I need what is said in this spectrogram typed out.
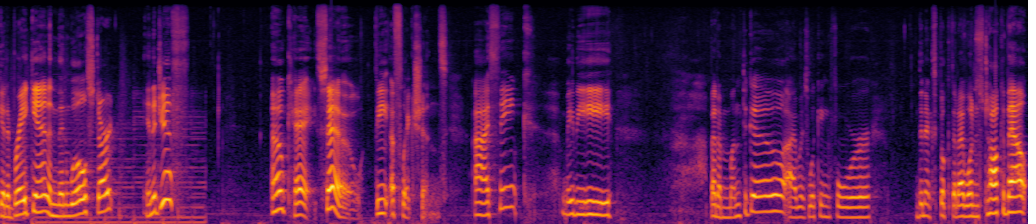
get a break in and then we'll start in a jiff. Okay, so The Afflictions. I think maybe about a month ago, I was looking for the next book that I wanted to talk about.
